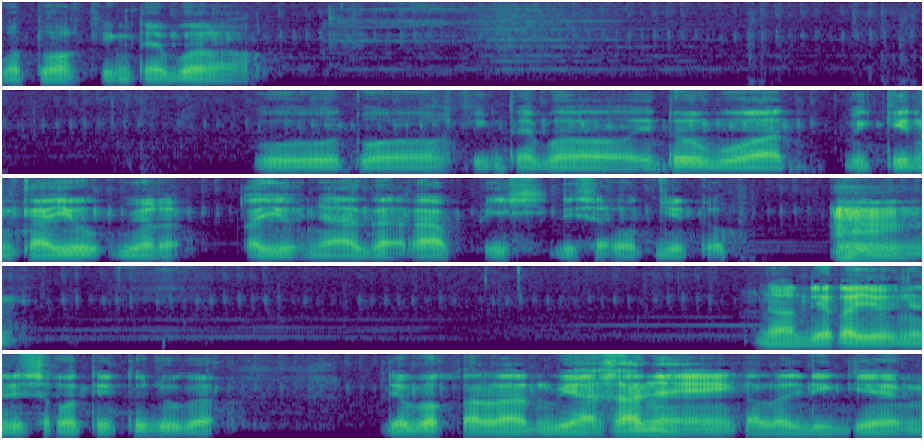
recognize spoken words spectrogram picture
buat working table. Wood working table. Itu buat bikin kayu biar kayunya agak rapih diserut gitu Nah dia kayunya diserut itu juga dia bakalan biasanya ya kalau di game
